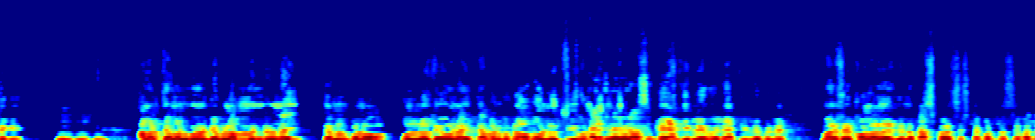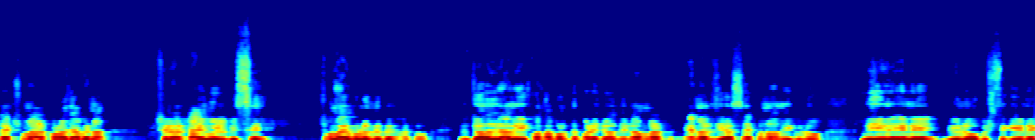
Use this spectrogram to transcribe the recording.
থেকে। আমার তেমন কোনো ডেভেলপমেন্টও নাই তেমন কোনো উন্নতিও নাই তেমন কোনো অবনতিও নাই। একই লেভেলে একই লেভেলে মানুষের কল্যাণের জন্য কাজ করার চেষ্টা করতেছে হয়তো একসময় আর করা যাবে না। সেটা টাইম উইল বি সে সময় বলে দেবে হয়তো। যতদিন আমি কথা বলতে পারি যতদিন আমার এনার্জি আছে এখনও আমি এগুলো নিজে এনে বিভিন্ন অফিস থেকে এনে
